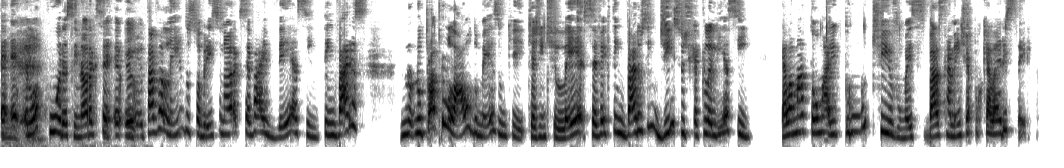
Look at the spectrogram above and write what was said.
é. é, é, é, loucura, assim, na hora que você. Eu, eu tava lendo sobre isso, na hora que você vai ver, assim, tem várias. No, no, próprio laudo mesmo que, que a gente lê, você vê que tem vários indícios de que aquilo ali, assim, ela matou o marido por um motivo, mas basicamente é porque ela era histérica.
